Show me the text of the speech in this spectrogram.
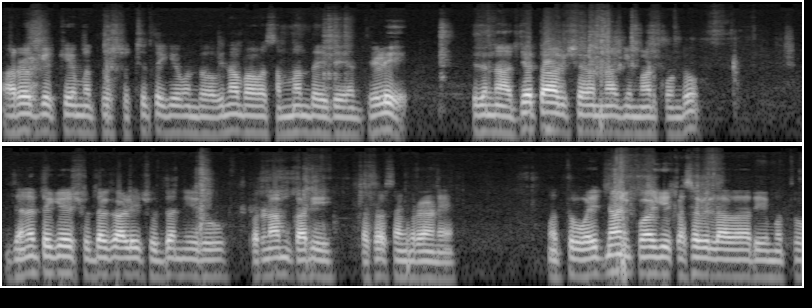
ಆರೋಗ್ಯಕ್ಕೆ ಮತ್ತು ಸ್ವಚ್ಛತೆಗೆ ಒಂದು ಅವಿನಾಭಾವ ಸಂಬಂಧ ಇದೆ ಅಂಥೇಳಿ ಇದನ್ನ ಆದ್ಯತಾ ವಿಷಯವನ್ನಾಗಿ ಮಾಡಿಕೊಂಡು ಜನತೆಗೆ ಶುದ್ಧ ಗಾಳಿ, ಶುದ್ಧ ನೀರು, ಪರಿಣಾಮಕಾರಿ ಕಸ ಸಂಗ್ರಹಣೆ ಮತ್ತು ವೈಜ್ಞಾನಿಕವಾಗಿ ಕಸ ವಿಲೇವಾರಿ ಮತ್ತು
